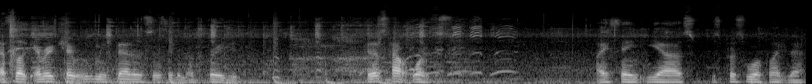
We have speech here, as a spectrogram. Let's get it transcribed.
I feel like every character will be better since they've been upgraded. That's how it works. I think, yeah, it's, it's supposed to work like that.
